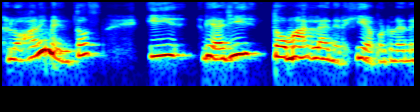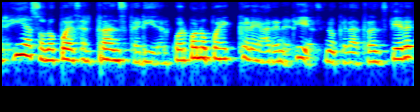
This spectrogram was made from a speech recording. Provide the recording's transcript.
los alimentos y de allí toma la energía, porque la energía solo puede ser transferida. El cuerpo no puede crear energía, sino que la transfiere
